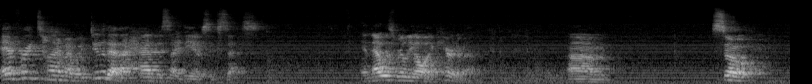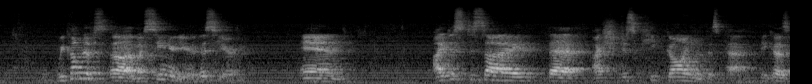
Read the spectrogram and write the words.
every time I would do that, I had this idea of success, and that was really all I cared about. Um, so we come to uh, my senior year this year, and I just decide that I should just keep going with this path because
